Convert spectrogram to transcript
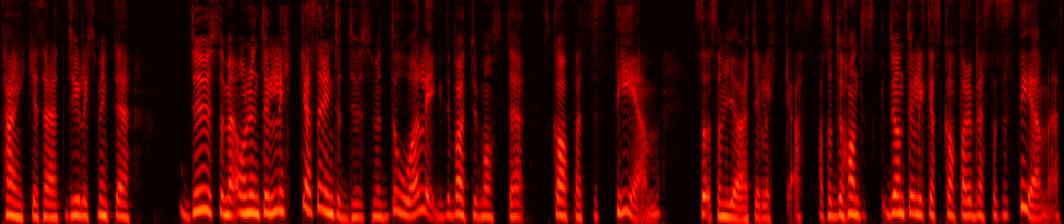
tanke så att det är liksom inte du som är, om du inte lyckas är det inte du som är dålig. Det är bara att du måste skapa ett system som gör att du lyckas. Alltså du har inte, du har inte lyckats skapa det bästa systemet.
